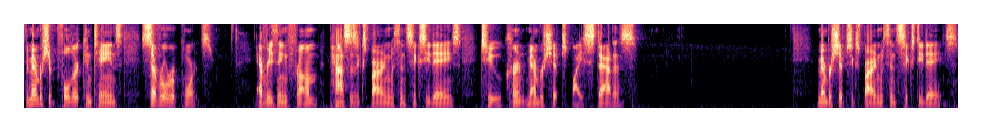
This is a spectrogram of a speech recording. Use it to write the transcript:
The membership folder contains several reports everything from passes expiring within 60 days to current memberships by status, memberships expiring within 60 days.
